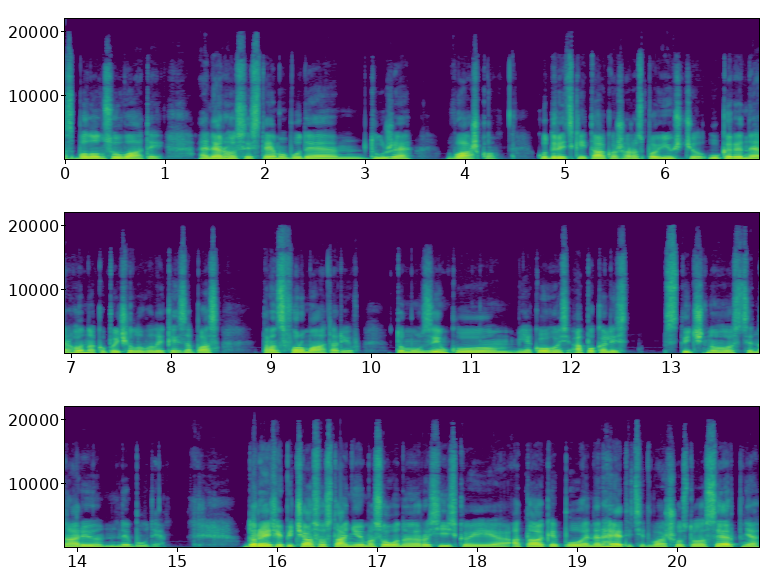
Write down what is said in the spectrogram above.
збалансувати енергосистему буде дуже важко. Кудрицький також розповів, що Укренерго накопичило великий запас трансформаторів, тому взимку якогось апокалістичного сценарію не буде. До речі, під час останньої масованої російської атаки по енергетиці 26 серпня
